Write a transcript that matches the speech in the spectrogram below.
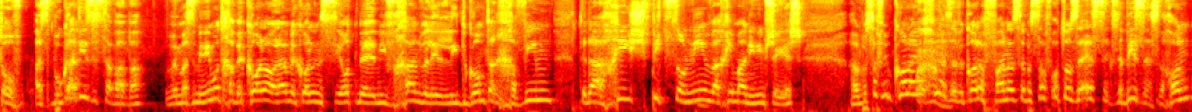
טוב, אז בוגטי זה סבבה, ומזמינים אותך בכל העולם לכל נסיעות מבחן ולדגום את הרכבים, אתה יודע, הכי שפיצונים והכי מעניינים שיש. אבל בסוף עם כל היופי הזה וכל הפאן הזה, בסוף אוטו זה עסק, זה ביזנס, נכון?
